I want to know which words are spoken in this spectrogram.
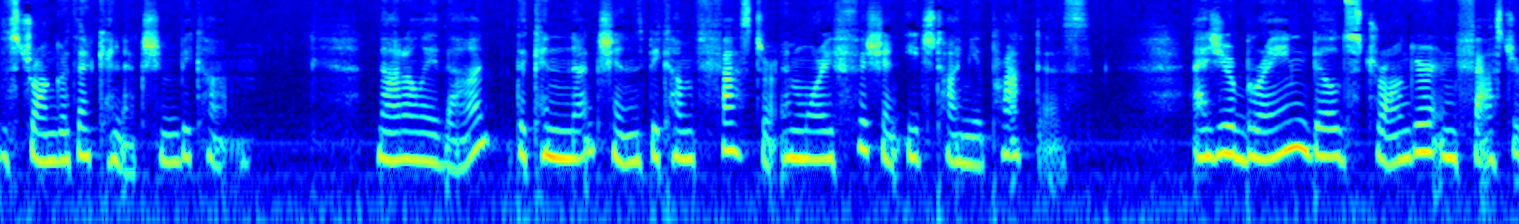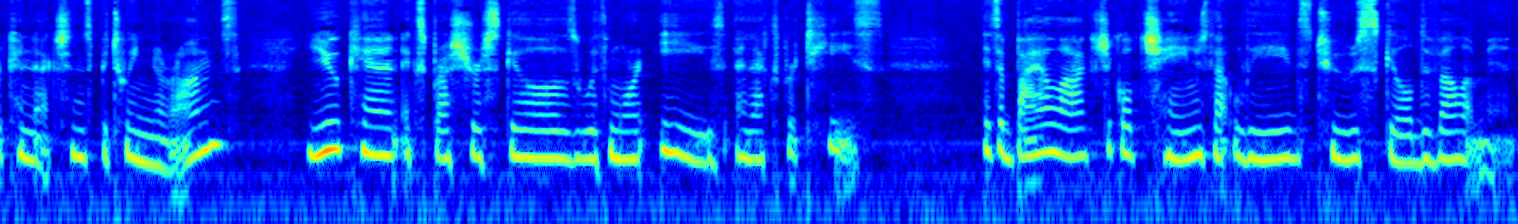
the stronger the connection become. Not only that, the connections become faster and more efficient each time you practice. As your brain builds stronger and faster connections between neurons, you can express your skills with more ease and expertise. It's a biological change that leads to skill development.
